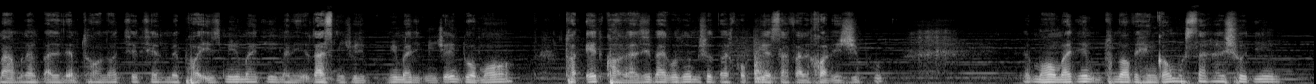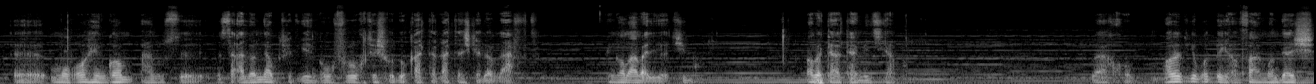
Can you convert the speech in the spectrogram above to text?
معمولا بعد از امتحانات ترم پاییز می اومدیم یعنی رسم اینجوری بود. می اومدیم اینجا این دو ماه تا عید کارورزی برگزار می‌شد و خب یه سفر خارجی بود. ما اومدیم تو ناو هنگام مستقر شدیم. موقع هنگام هنوز مثل الان نبود که دیگه هنگام فروخته شد و قطع قطعش کردن رفت. هنگام عملیاتی بود. آب ترتمیزی هم بود. و خب حالا دیگه باید بگم فرماندهش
